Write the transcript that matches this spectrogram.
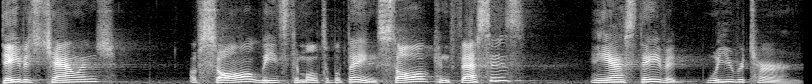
David's challenge of Saul leads to multiple things. Saul confesses, and he asks David, Will you return?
